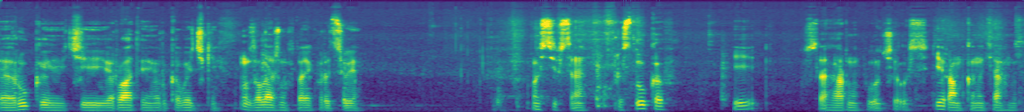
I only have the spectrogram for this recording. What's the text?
е, руки чи рвати рукавички. Ну, залежно хто як працює. Ось і все. Пристукав і все гарно вийшло. І рамка натягнута.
